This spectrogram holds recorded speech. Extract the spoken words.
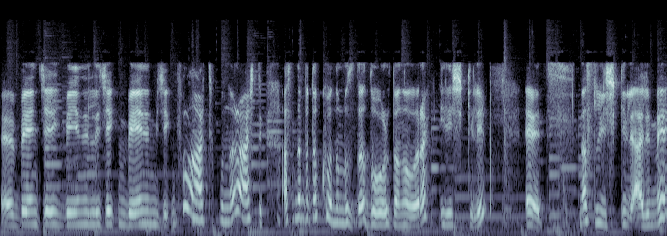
e, bence beğenilecek mi, beğenilmeyecek mi falan artık bunları açtık. Aslında bu da konumuzda doğrudan olarak ilişkili. Evet, nasıl ilişkili Alime?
